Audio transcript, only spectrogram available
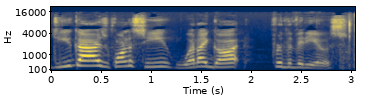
do you guys want to see what I got for the videos?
